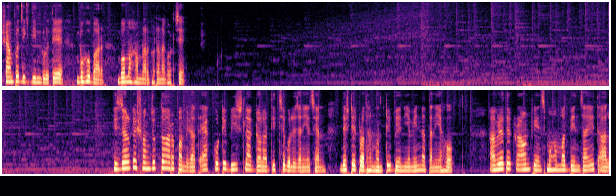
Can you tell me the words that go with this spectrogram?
সাম্প্রতিক দিনগুলোতে বহুবার বোমা হামলার ঘটনা ঘটছে। ইসরায়েলকে সংযুক্ত আরব আমিরাত এক কোটি বিশ লাখ ডলার দিচ্ছে বলে জানিয়েছেন দেশটির প্রধানমন্ত্রী বেনিয়ামিন নাতানিয়াহু। আমিরাতের crown prince Mohammed bin Zayed Al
